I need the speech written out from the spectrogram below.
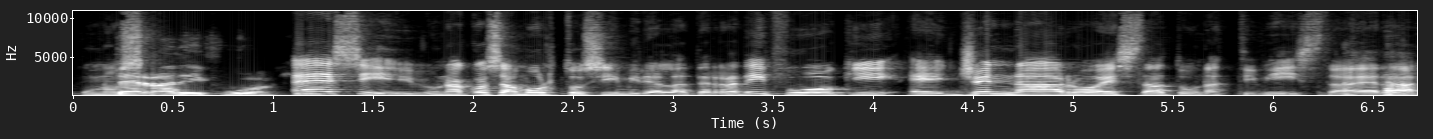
Uno Terra dei fuochi. eh sì, una cosa molto simile alla Terra dei Fuochi e Gennaro è stato un attivista, era,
